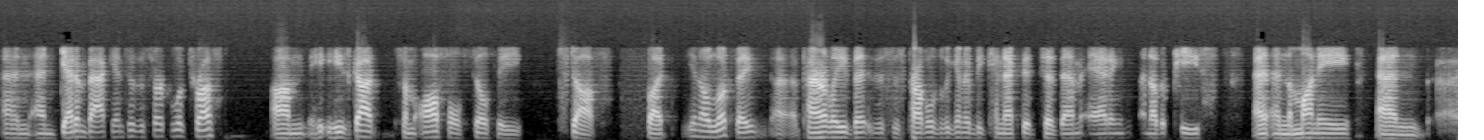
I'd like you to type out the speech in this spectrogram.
and and get him back into the circle of trust? Um, he, he's got some awful, filthy stuff but you know, look, they uh, apparently they, this is probably going to be connected to them adding another piece and, and the money, and uh,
